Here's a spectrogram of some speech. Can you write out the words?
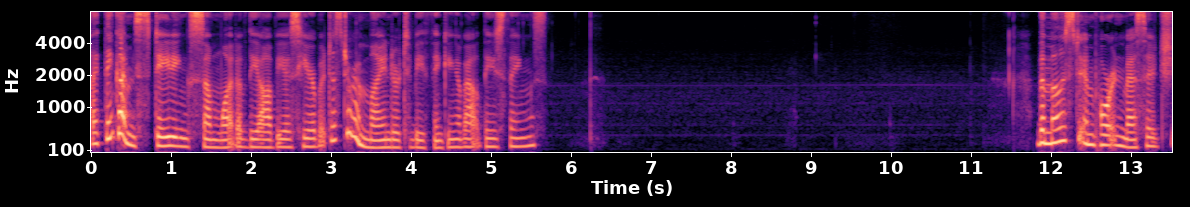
I think I'm stating somewhat of the obvious here, but just a reminder to be thinking about these things. The most important message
